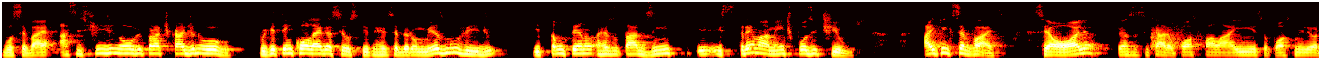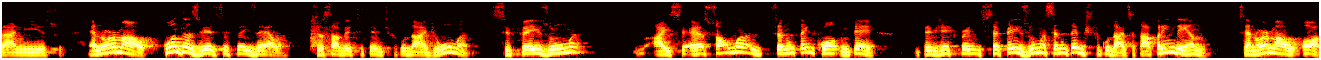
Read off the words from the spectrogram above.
Você vai assistir de novo e praticar de novo. Porque tem colegas seus que receberam o mesmo vídeo e estão tendo resultados in, extremamente positivos. Aí o que, que você faz? Você olha, pensa assim, cara, eu posso falar isso, eu posso melhorar nisso. É normal. Quantas vezes você fez ela? Você sabe que você teve dificuldade? Uma? Se fez uma, aí é só uma, você não tem como, entende? Teve gente que pergunta, você fez uma, você não teve dificuldade, você está aprendendo. Isso é normal. Ó,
